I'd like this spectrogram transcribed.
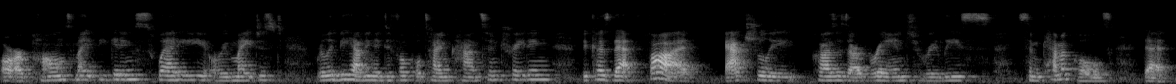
or our palms might be getting sweaty or we might just really be having a difficult time concentrating because that thought actually causes our brain to release some chemicals that,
